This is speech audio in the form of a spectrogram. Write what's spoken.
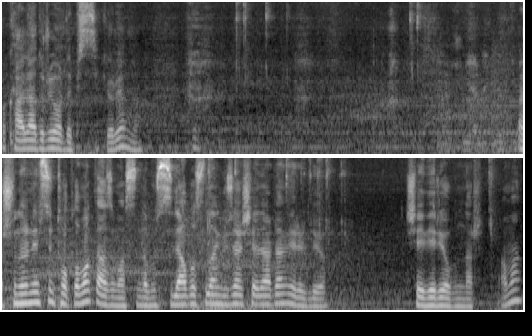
Bak hala duruyor orada pislik görüyor musun? Ya şunların hepsini toplamak lazım aslında. Bu silah basılan güzel şeylerden veriliyor. Şey veriyor bunlar ama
